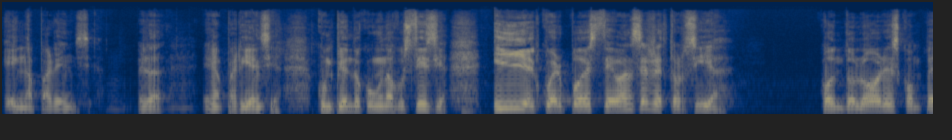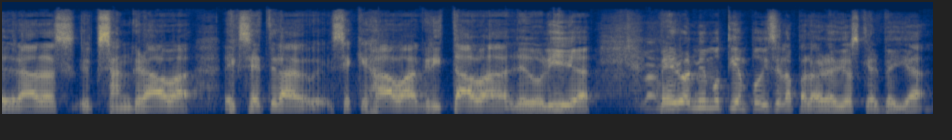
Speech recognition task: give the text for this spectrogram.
en apariencia, ¿verdad? En apariencia, cumpliendo con una justicia. Y el cuerpo de Esteban se retorcía con dolores, con pedradas, eh, sangraba, etcétera, se quejaba, gritaba, le dolía. Claro. Pero al mismo tiempo dice la palabra de Dios que él veía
